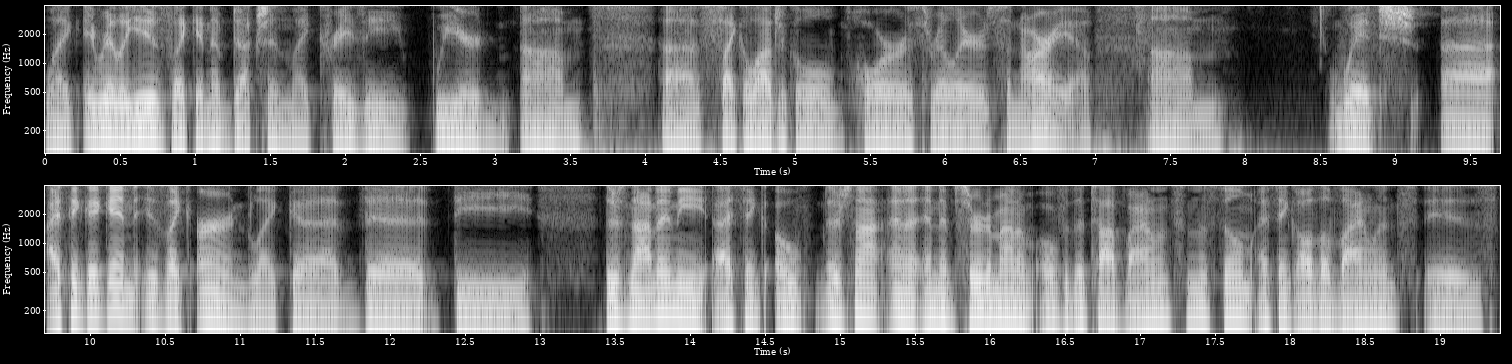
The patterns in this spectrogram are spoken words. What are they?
like it really is like an abduction like crazy weird um uh psychological horror thriller scenario. Um which uh i think again is like earned like uh the the there's not any i think oh there's not an, an absurd amount of over the top violence in this film. I think all the violence is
